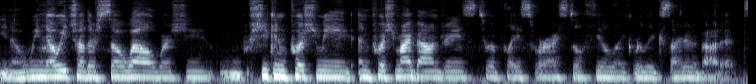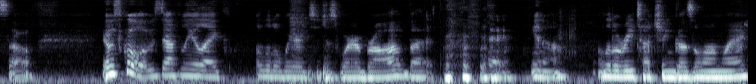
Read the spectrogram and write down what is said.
you know we know each other so well where she she can push me and push my boundaries to a place where i still feel like really excited about it so it was cool it was definitely like a little weird to just wear a bra but hey you know a little retouching goes a long way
